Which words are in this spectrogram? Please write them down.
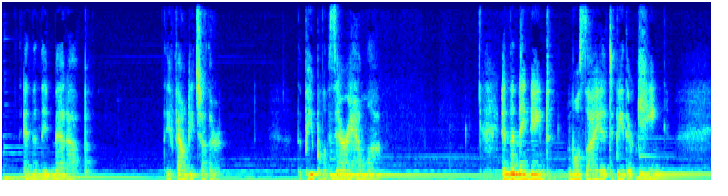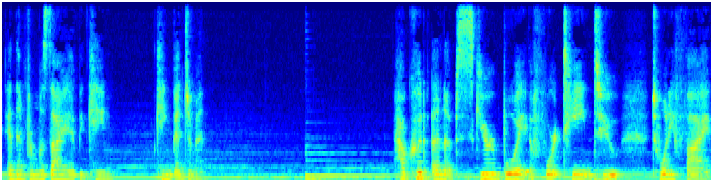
And then they met up. They found each other, the people of Zarahemla. And then they named Mosiah to be their king. And then from Mosiah became King Benjamin. How could an obscure boy of 14 to 25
